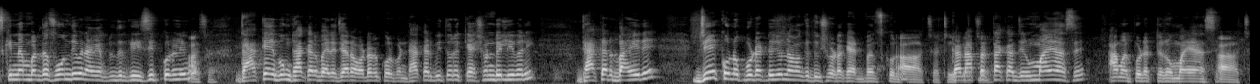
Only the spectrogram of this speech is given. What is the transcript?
স্ক্রিন নাম্বার দিয়ে ফোন দিবেন আমি আপনাদেরকে রিসিভ করে নিব। আচ্ছা। ঢাকা এবং ঢাকার বাইরে যারা অর্ডার করবেন ঢাকার ভিতরে ক্যাশ অন ডেলিভারি ঢাকার বাইরে যে কোনো প্রোডাক্টের জন্য আমাকে দুশো টাকা অ্যাডভান্স করবেন। আচ্ছা, ঠিক কারণ। আপনার টাকা যে মায়া আছে আমার প্রোডাক্টেরও মায়া আছে। আচ্ছা,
